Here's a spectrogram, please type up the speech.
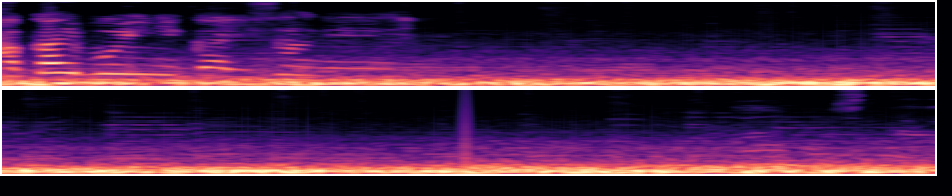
가까이 보이니까 이상해. 아, 멋있다.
